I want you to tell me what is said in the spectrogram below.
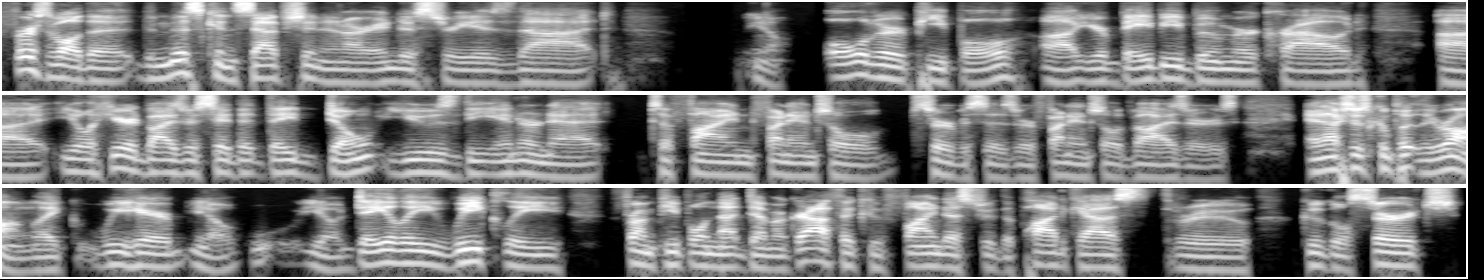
first of all, the the misconception in our industry is that you know older people, uh, your baby boomer crowd, uh, you'll hear advisors say that they don't use the internet to find financial services or financial advisors and that's just completely wrong like we hear you know you know daily weekly from people in that demographic who find us through the podcast through google search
